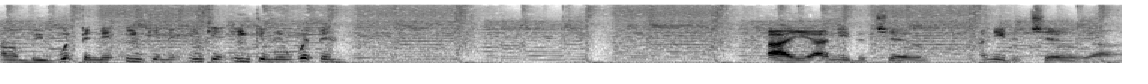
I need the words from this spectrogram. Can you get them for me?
I'm gonna be whipping and inking and inking, inking and whipping. Ah yeah, I need to chill. I need to chill, y'all.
